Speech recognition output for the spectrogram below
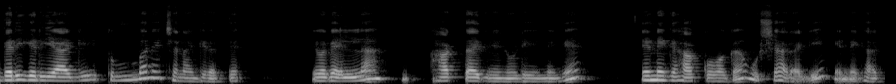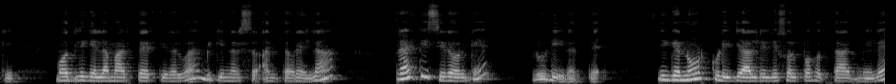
ಗರಿ ಗರಿಯಾಗಿ ತುಂಬಾ ಚೆನ್ನಾಗಿರುತ್ತೆ. ಇವಾಗ ಎಲ್ಲ ಹಾಕ್ತಾಯಿದ್ದೀನಿ ನೋಡಿ ಎಣ್ಣೆಗೆ. ಎಣ್ಣೆಗೆ ಹಾಕುವಾಗ ಹುಷಾರಾಗಿ ಎಣ್ಣೆಗೆ ಹಾಕಿ. ಮೊದಲಿಗೆಲ್ಲ ಮಾಡ್ತಾ ಇರ್ತೀರಲ್ವ ಬಿಗಿನರ್ಸ್ ಅಂಥವರೆಲ್ಲ ಪ್ರಾಕ್ಟೀಸ್ ಇರೋರಿಗೆ ರೂಢಿ ಇರುತ್ತೆ. ಈಗ ನೋಡ್ಕೊಳ್ಳಿ ಜಾಲರಿಲಿ ಸ್ವಲ್ಪ ಹೊತ್ತಾದಮೇಲೆ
